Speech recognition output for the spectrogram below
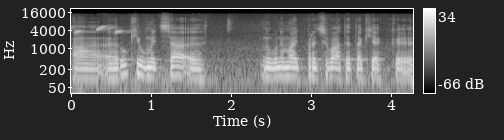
а руки в митця е, ну, вони мають працювати так, як, е,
